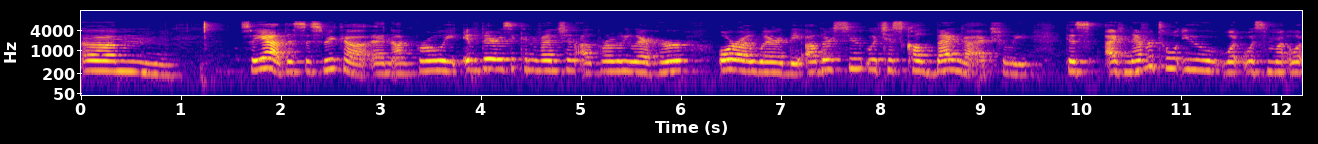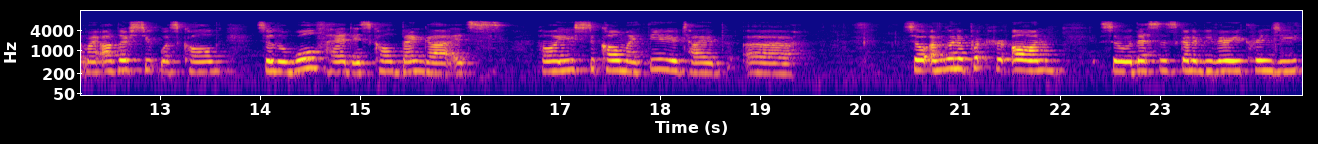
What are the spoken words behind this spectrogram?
Um, so yeah, this is Rika, and I'm probably if there is a convention, I'll probably wear her or I'll wear the other suit, which is called Banga actually, because I've never told you what was my, what my other suit was called. So the wolf head is called Banga. It's how I used to call my stereotype. Uh, so I'm gonna put her on. So this is gonna be very cringy.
